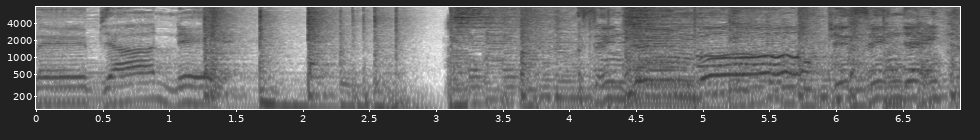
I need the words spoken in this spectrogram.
လဲပြားနေအစင်ချင်းမို့ပြင်စင်ချင်း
